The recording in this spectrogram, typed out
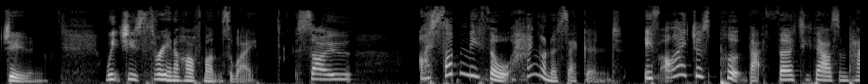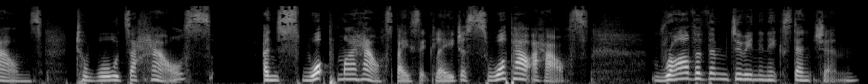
June, which is three and a half months away. So I suddenly thought, hang on a second. If I just put that £30,000 towards a house and swap my house, basically, just swap out a house rather than doing an extension,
